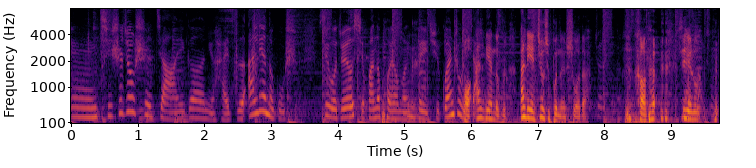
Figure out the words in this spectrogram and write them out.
嗯，其实就是讲一个女孩子暗恋的故事，所以我觉得有喜欢的朋友们可以去关注一下。哦，暗恋的故事，暗恋就是不能说的。好的，谢谢陆，谢谢陆。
